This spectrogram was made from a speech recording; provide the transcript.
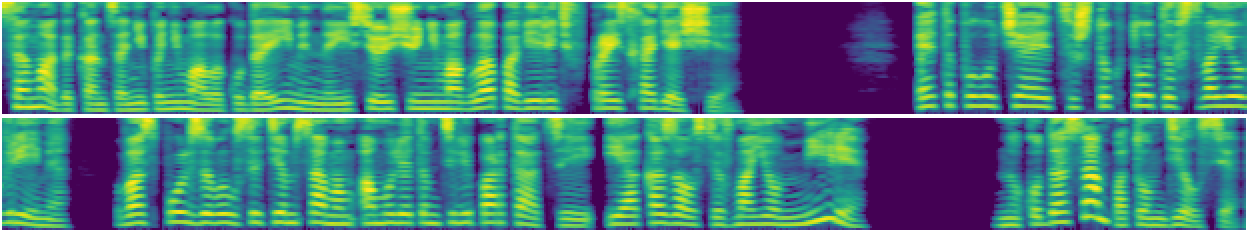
Сама до конца не понимала, куда именно, и все еще не могла поверить в происходящее. Это получается, что кто-то в свое время воспользовался тем самым амулетом телепортации и оказался в моем мире? Но куда сам потом делся?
